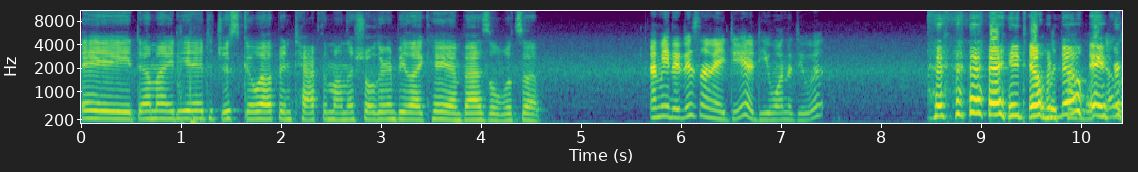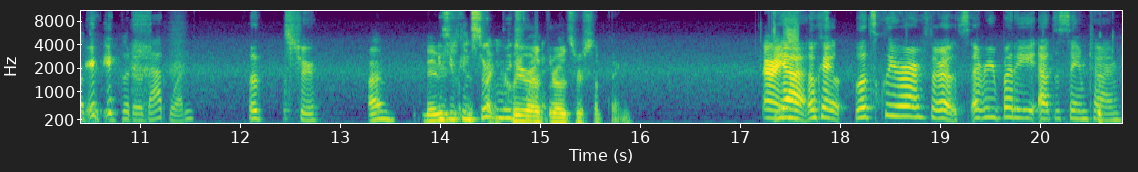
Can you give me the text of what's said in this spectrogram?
a dumb idea to just go up and tap them on the shoulder and be like, "Hey, I'm Basil. What's up?" I mean, it is an idea. Do you want to do it? I don't Only know, time will tell if a good or bad one. That's true. I'm maybe You you can can just, like, certainly clear our throats or something. All right. Yeah. Okay. Let's clear our throats, everybody at the same time.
